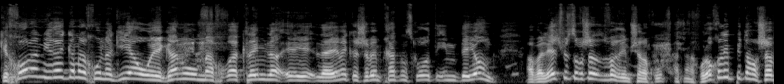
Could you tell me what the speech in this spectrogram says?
ככל הנראה גם אנחנו נגיע או הגענו מאחורי הקלעים אה, לעמק השווה מבחינת משכורת עם דה יונג, אבל יש בסופו של דברים שאנחנו לא יכולים פתאום עכשיו,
